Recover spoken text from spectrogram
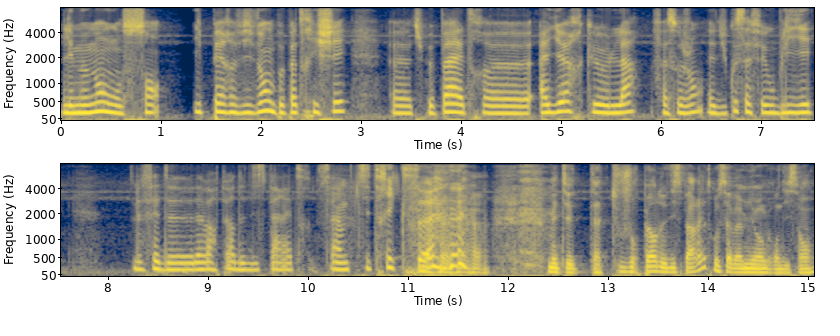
les moments où on se sent hyper vivant, on peut pas tricher. Euh, tu peux pas être euh, ailleurs que là face aux gens et du coup ça fait oublier le fait d'avoir peur de disparaître. C'est un petit trick. mais t'as toujours peur de disparaître ou ça va mieux en grandissant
